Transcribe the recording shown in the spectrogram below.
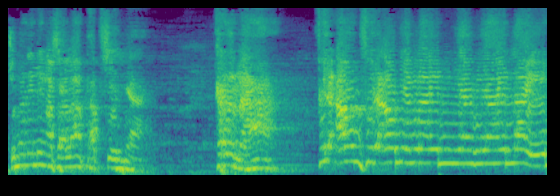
Cuman ini masalah tafsirnya. Karena Fir'aun Fir'aun yang lain yang lain lain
